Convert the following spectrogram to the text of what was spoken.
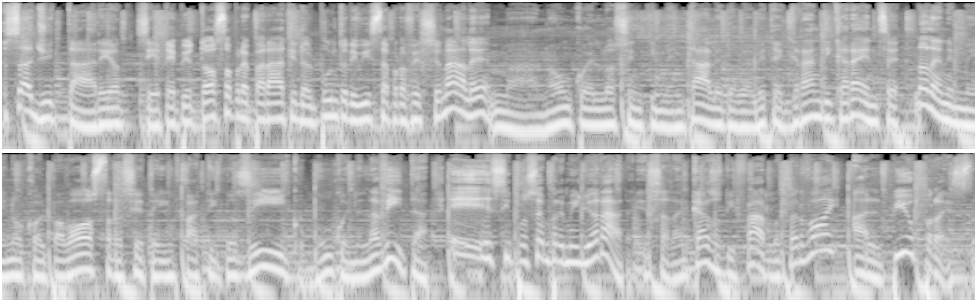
Sagittario, siete piuttosto preparati dal punto di vista professionale, ma non quello sentimentale dove avete grandi carenze. Non è nemmeno colpa vostra, siete infatti così comunque nella vita e si può sempre migliorare e sarà il caso di farlo per voi al più presto.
